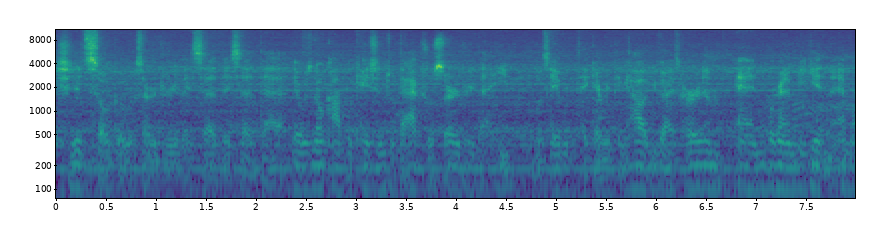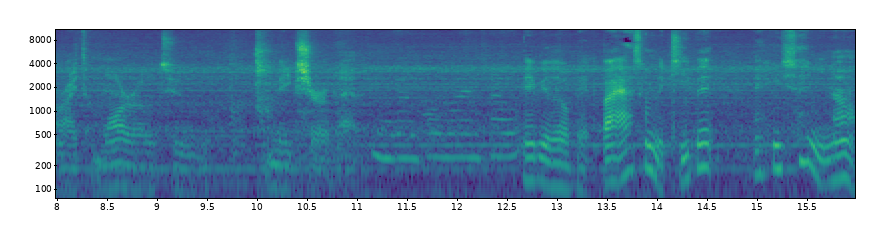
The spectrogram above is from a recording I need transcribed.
She did so good with surgery. They said they said that there was no complications with the actual surgery. That he was able to take everything out. You guys heard him, and we're gonna be getting an MRI tomorrow to make sure of that. Maybe a little bit, but I asked him to keep it, and he said no.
